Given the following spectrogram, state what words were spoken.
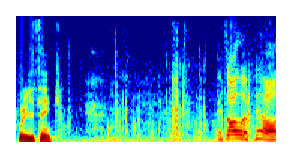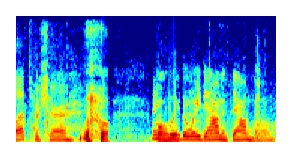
What do you think? It's all uphill, that's for sure. Thankfully, oh, the way down is downhill.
